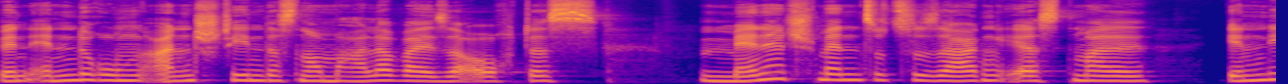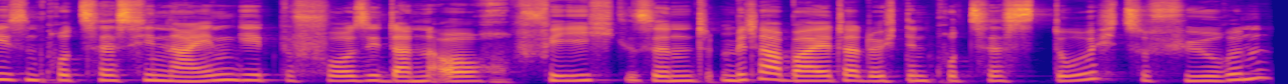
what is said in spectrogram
wenn Änderungen anstehen, dass normalerweise auch das Management sozusagen erstmal in diesen Prozess hineingeht, bevor sie dann auch fähig sind, Mitarbeiter durch den Prozess durchzuführen.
